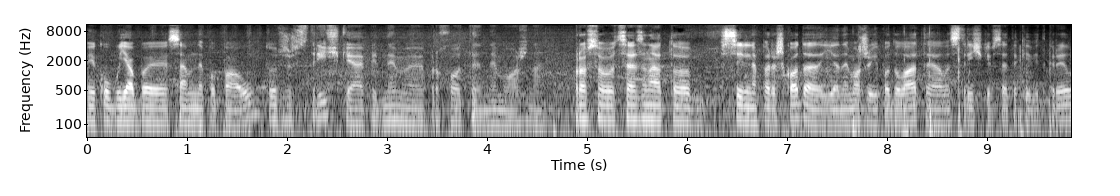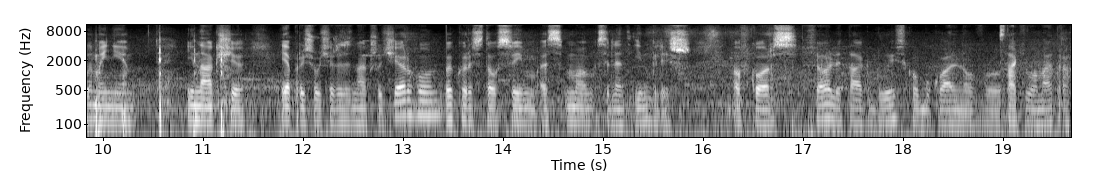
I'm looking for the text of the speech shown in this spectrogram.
в яку б я би сам не попав. Тут же ж стрічки, а під ними проходити не можна. Просто це занадто сильна перешкода, я не можу її подолати, але стрічки все-таки відкрили мені інакше. Я прийшов через інакшу чергу, використав свій Excellent English, of course. Все, літак близько, буквально в 100 кілометрах.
